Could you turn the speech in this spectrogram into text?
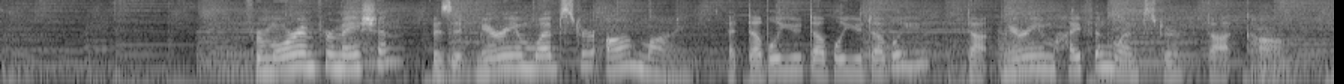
For more information, visit Merriam Webster online at www.merriam-webster.com.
